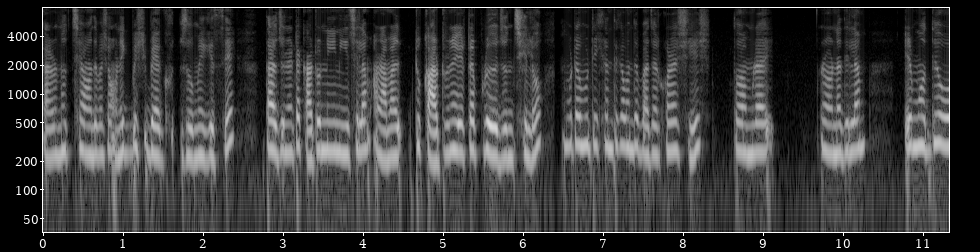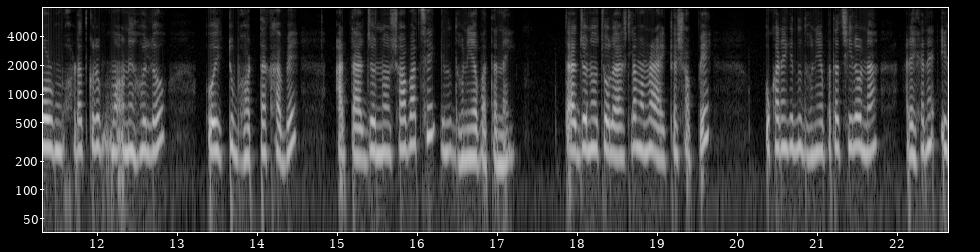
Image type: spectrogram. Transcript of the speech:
কারণ হচ্ছে আমাদের বাসায় অনেক বেশি ব্যাগ জমে গেছে। তার জন্য একটা কার্টুন নিয়ে নিয়েছিলাম, আর আমার একটু কার্টুনের একটা প্রয়োজন ছিল। মোটামুটি এখান থেকে আমাদের বাজার করা শেষ, তো আমরা রওনা দিলাম। এর মধ্যে ওর হঠাৎ করে মনে হলো, ও একটু ভর্তা খাবে, আর তার জন্য সব আছে, কিন্তু ধনিয়া পাতা নাই। তার জন্য চলে আসলাম আমরা আরেকটা শপে ওখানে কিন্তু ধনিয়া পাতা ছিল না, আর এখানে এই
